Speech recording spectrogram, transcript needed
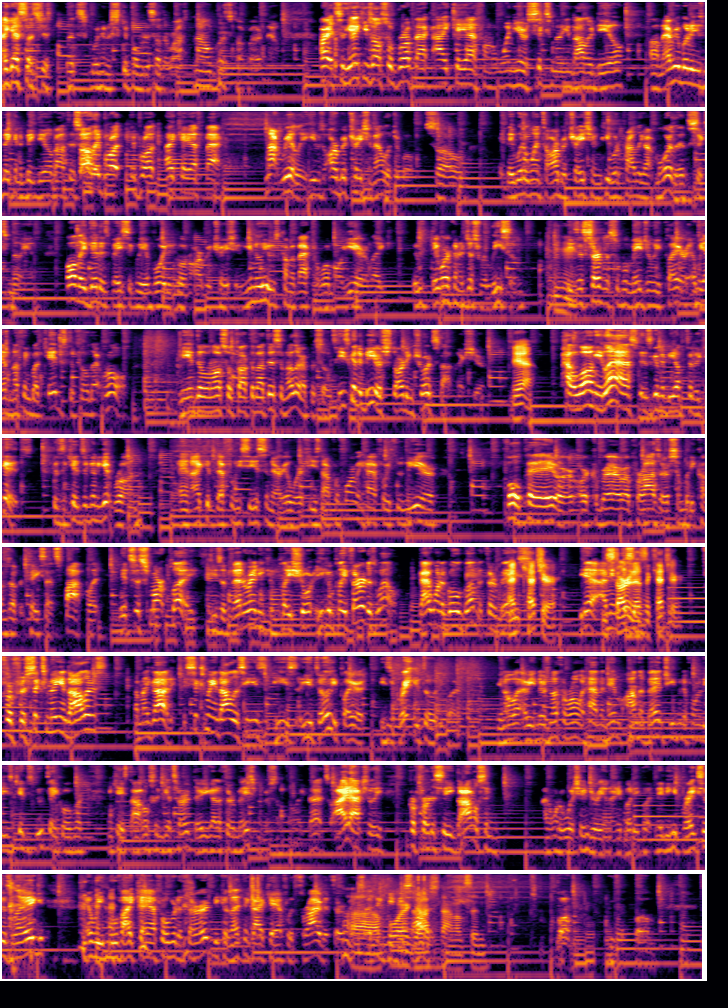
I guess let's just let's we're gonna skip over this other roster. No, let's talk about it now. All right, so the Yankees also brought back IKF on a one-year, six million dollar deal. Um, everybody's making a big deal about this. Oh, they brought they brought IKF back. Not really. He was arbitration eligible, so if they would have went to arbitration, he would have probably got more than six million. All they did is basically avoided going to arbitration. You knew he was coming back for one more year. Like was, they weren't going to just release him. Mhm. He's a serviceable major league player, and we have nothing but kids to fill that role. Me and Dylan also talked about this in other episodes. He's going to be your starting shortstop next year. Yeah. How long he lasts is going to be up to the kids because the kids are going to get run. And I could definitely see a scenario where if he's not performing halfway through the year, Volpe or, or Cabrera, Peraza, or somebody comes up and takes that spot. But it's a smart play. He's a veteran. He can play short. He can play third as well. Guy won a Gold Glove at third base. And catcher. Yeah, I He mean, started listen, as a catcher. for for six million dollars. Oh my God, six million dollars. He's he's a utility player. He's a great utility player. You know, I mean, there's nothing wrong with having him on the bench, even if one of these kids do take over in case Donaldson gets hurt. There, you got a third baseman or something like that. So I'd actually prefer to see Donaldson. I don't want to wish injury on anybody, but maybe he breaks his leg and we move IKF over to third because I think IKF would thrive at third base. I Oh, think he'd be solid Josh Donaldson. bum. He's a bum.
